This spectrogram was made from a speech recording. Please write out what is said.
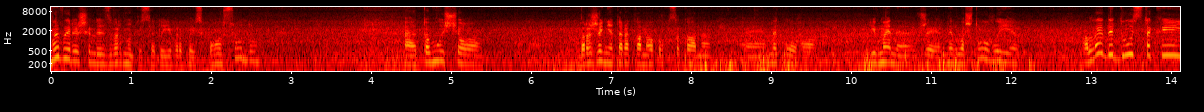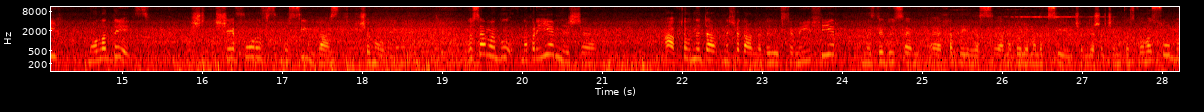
Ми вирішили звернутися до Європейського суду, е, тому що враження таракана вокруг сакана е, нікого і в мене вже не влаштовує. Але дедусь такий молодець, ще фору усім дасть чиновник. Ну саме було наприємніше, а хто нещодавно дивився мій ефір, ми з дедусем е, ходили з Анатолієм Олексійовичем до Шевченківського суду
